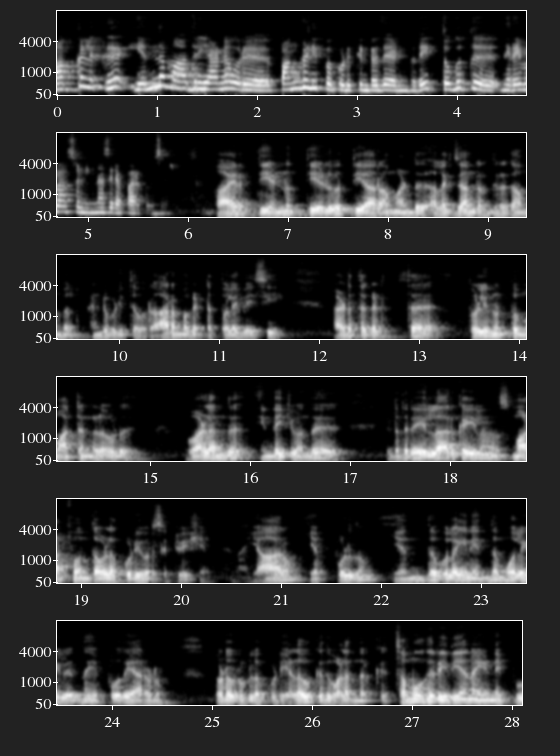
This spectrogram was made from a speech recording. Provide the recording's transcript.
மக்களுக்கு எந்த மாதிரியான ஒரு பங்களிப்பை கொடுக்கின்றது என்பதை தொகுத்து நிறைவா சொன்னீங்கன்னா சிறப்பா இருக்கும் சார். ஆயிரத்தி எண்ணூற்றி எழுபத்தி ஆறாம் ஆண்டு அலெக்சாண்டர் கிரகாம்பல் கண்டுபிடித்த ஒரு ஆரம்பகட்ட தொலைபேசி அடுத்த தொழில்நுட்ப மாற்றங்களோடு வளர்ந்து இன்றைக்கு வந்து கிட்டத்தட்ட எல்லார் கையிலும் ஸ்மார்ட் ஃபோன் தவழக்கூடிய ஒரு சுச்சுவேஷன் யாரும் எப்பொழுதும் எந்த உலகின் எந்த மூலையிலிருந்து எப்போதும் யாரோடும் தொடர்பு கொள்ளக்கூடிய அளவுக்கு இது வளர்ந்திருக்கு. சமூக ரீதியான இணைப்பு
